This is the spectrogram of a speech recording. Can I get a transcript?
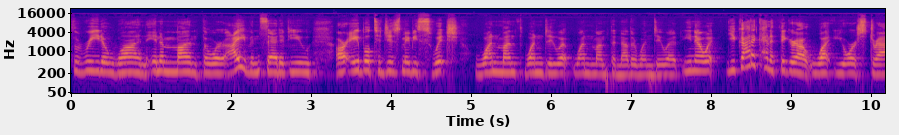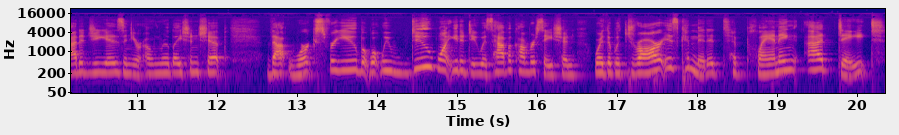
three to one in a month, or I even said if you are able to just maybe switch one month, one do it, one month, another one do it. You know what? You got to kind of figure out what your strategy is in your own relationship. that works for you. But what we do want you to do is have a conversation where the withdrawer is committed to planning a date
